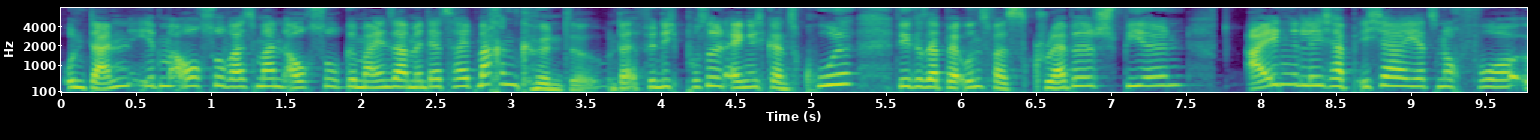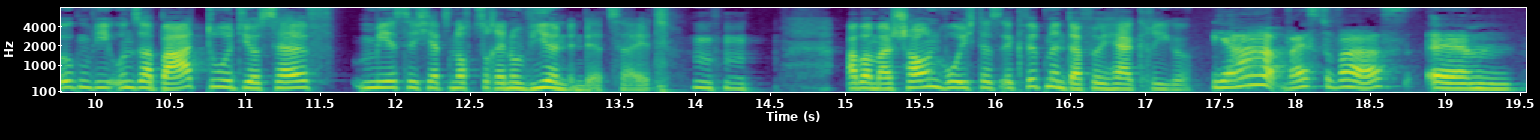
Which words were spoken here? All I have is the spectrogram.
und dann eben auch so, was man auch so gemeinsam in der Zeit machen könnte. Und da finde ich Puzzeln eigentlich ganz cool. Wie gesagt, bei uns war Scrabble spielen. Eigentlich habe ich ja jetzt noch vor, irgendwie unser Bad do-it-yourself-mäßig jetzt noch zu renovieren in der Zeit. aber mal schauen, wo ich das Equipment dafür herkriege. Ja, weißt du was? Ähm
